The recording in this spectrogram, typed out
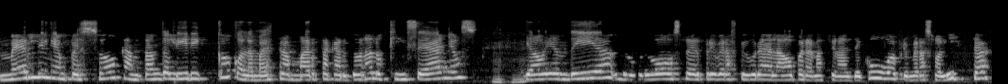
Merlin empezó cantando lírico con la maestra Marta Cardona a los 15 años. Ya hoy en día logró ser primera figura de la Ópera Nacional de Cuba, primera solista,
